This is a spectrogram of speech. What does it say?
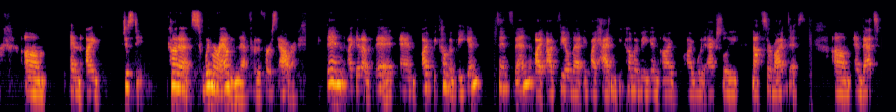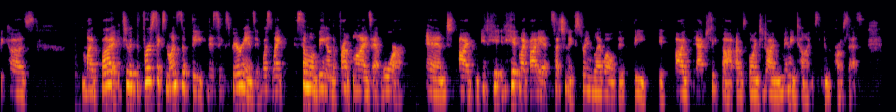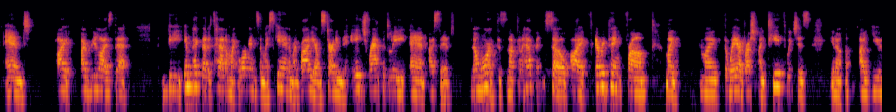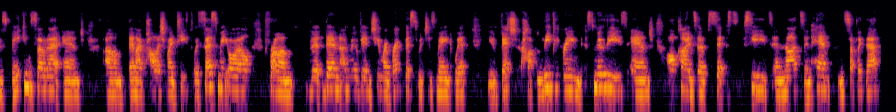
Um, and i just kind of swim around in that for the first hour then I get out of bed and I've become a vegan since then. I, I feel that if I hadn't become a vegan, I, I would actually not survive this. Um, and that's because my body, through the first six months of the this experience, it was like someone being on the front lines at war. And I, it hit, it hit my body at such an extreme level that the I actually thought I was going to die many times in the process. And I, I realized that the impact that it's had on my organs and my skin and my body, I was starting to age rapidly. And I said, no more, this is not going to happen. So I, everything from my, my, the way I brush my teeth, which is, you know, I use baking soda and um, then I polish my teeth with sesame oil from the, then I move into my breakfast, which is made with you know, veg, leafy green smoothies and all kinds of seeds and nuts and hemp and stuff like that.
